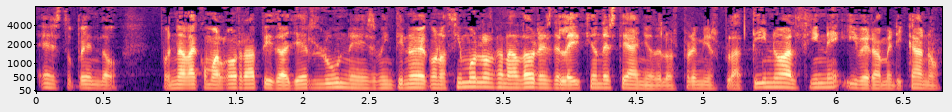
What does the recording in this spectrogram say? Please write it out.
Estupendo. Pues nada, como algo rápido, ayer lunes 29 conocimos los ganadores de la edición de este año de los premios Platino al cine iberoamericano.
